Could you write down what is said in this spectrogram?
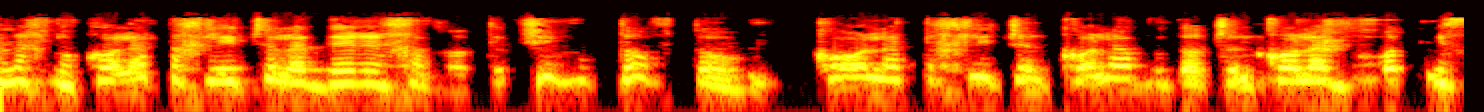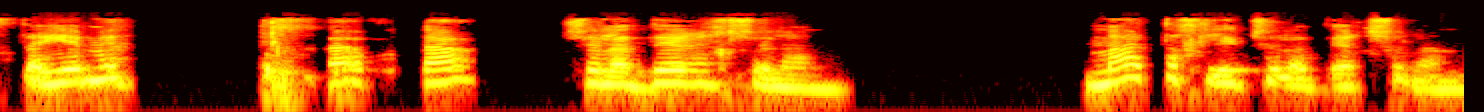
אנחנו, כל התכלית של הדרך הזאת, תקשיבו טוב טוב, כל התכלית של כל העבודות, של כל הדורות מסתיימת בעבודה של הדרך שלנו. מה התכלית של הדרך שלנו?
